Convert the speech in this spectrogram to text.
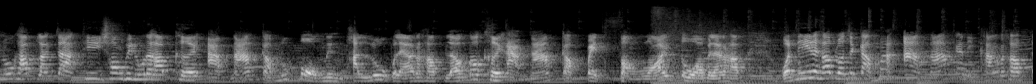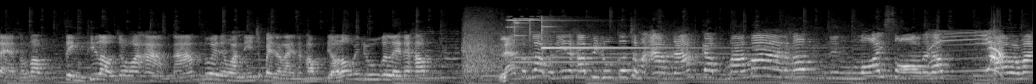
พนุครับ หลังจากที่ช่องพี่นุนะครับ เคยอาบน้ำกับลูกโป่ง 1,000 ลูกไปแล้วนะครับ แล้วก็เคยอาบน้ำกับเป็ด 200 ตัวไปแล้วนะครับ วันนี้นะครับเราจะกลับมาอาบน้ำกันอีกครั้งนะครับ แต่สำหรับสิ่งที่เราจะมาอาบน้ำด้วยในวันนี้จะเป็นอะไรนะครับ เดี๋ยวเราไปดูกันเลยนะครับ และสำหรับวันนี้นะครับพี่นุก็จะมาอาบน้ำกับมาม่านะครับ 100 ซองนะครับถ้ามาม่า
